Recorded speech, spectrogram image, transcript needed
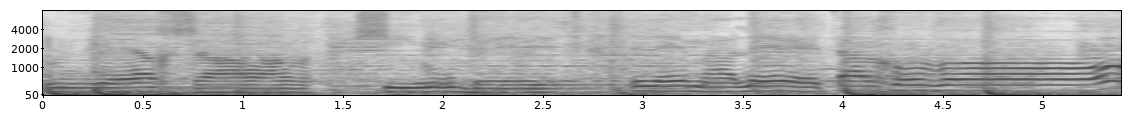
ועכשיו שיעור ב' למלא את הרחובות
